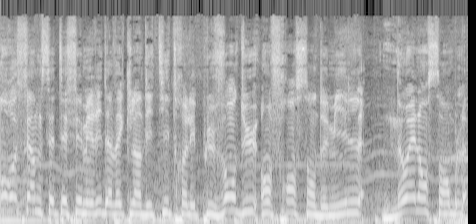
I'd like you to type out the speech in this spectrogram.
On referme cette éphéméride avec l'un des titres les plus vendus en France en 2000, Noël ensemble.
